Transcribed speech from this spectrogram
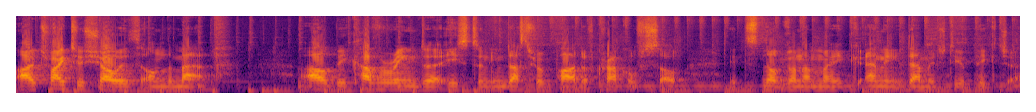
I try to show it on the map. I'll be covering the eastern industrial part of Krakow, so it's not gonna make any damage to your picture.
